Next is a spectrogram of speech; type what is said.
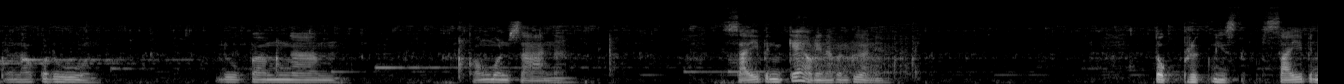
แล้วเราก็ดู ดูความงามของมวลสารนะ ใสเป็นแก้วเลยนะเพื่อนๆเนี่ยตกผลึกนี่ใสเป็น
